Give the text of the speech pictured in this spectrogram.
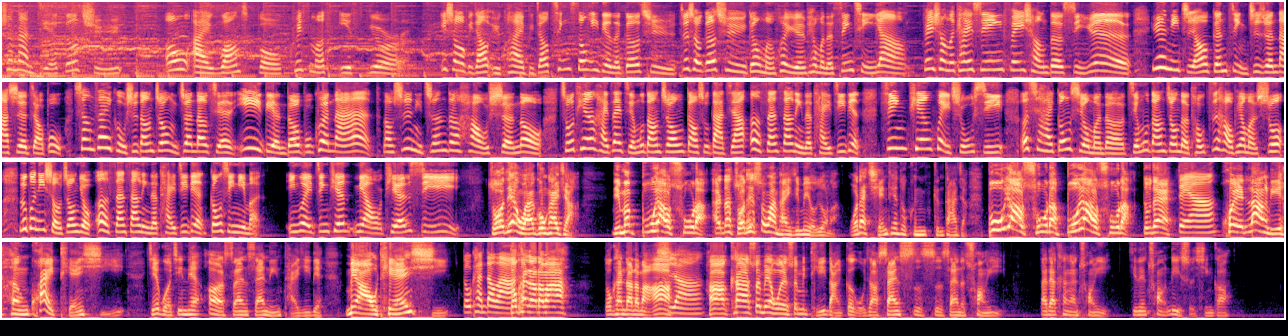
圣诞节歌曲《All I Want for Christmas Is You》。 一首比较愉快、比较轻松一点的歌曲。这首歌曲跟我们会员朋友们的心情一样，非常的开心，非常的喜悦。因为你只要跟紧至尊大师的脚步，想在股市当中赚到钱，一点都不困难。老师，你真的好神哦！昨天还在节目当中告诉大家，二三三零的台积电今天会除息，而且还恭喜我们的节目当中的投资好朋友们说，如果你手中有二三三零的台积电，恭喜你们。因为今天秒填席，昨天我还公开讲，你们不要出了。哎，那昨天收完盘已经没有用了。我在前天都跟跟大家讲，不要出了，不要出了，对不对？对啊，会让你很快填席。结果今天二三三零台积电秒填席，都看到了，都看到了吧？都看到了吗？啊，是啊。好看，顺便我也顺便提一档个股，叫三四四三的创意，大家看看创意今天创历史新高。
